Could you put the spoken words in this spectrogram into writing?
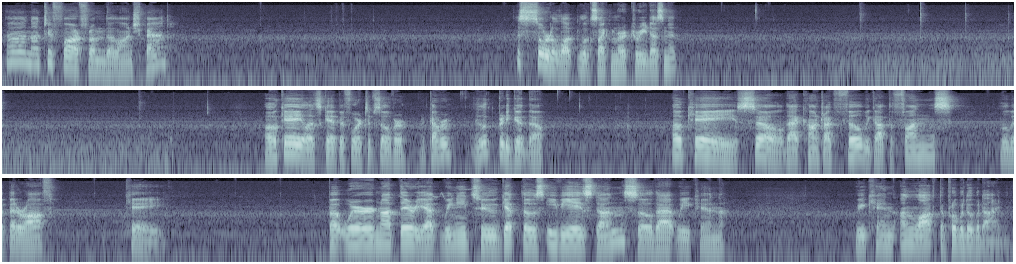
Uh, not too far from the launch pad. This sort of lo looks like Mercury, doesn't it? Okay, let's get before it tips over. Recover. It looked pretty good though. Okay, so that contract fulfilled. We got the funds. A little bit better off. Okay, but we're not there yet. We need to get those EVAs done so that we can we can unlock the Probodobodyne.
